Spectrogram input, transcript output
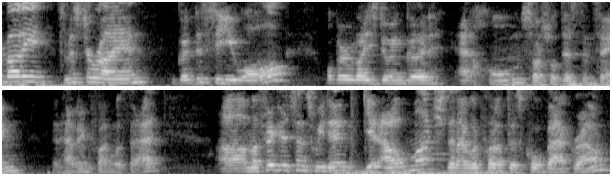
everybody, it's Mr. Ryan. Good to see you all. Hope everybody's doing good at home, social distancing, and having fun with that. Um, I figured since we didn't get out much that I would put up this cool background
